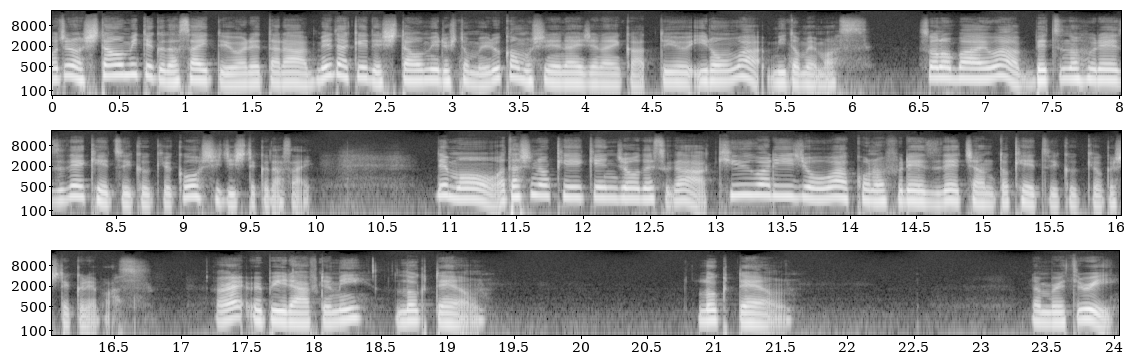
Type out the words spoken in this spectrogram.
もちろん下を見てくださいと言われたら目だけで下を見る人もいるかもしれないじゃないかっていう異論は認めますその場合は別のフレーズで頸椎屈曲を指示してくださいでも私の経験上ですが9割以上はこのフレーズでちゃんと頸椎屈曲してくれます Alright, repeat after me. Look down. Look down. Number three,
